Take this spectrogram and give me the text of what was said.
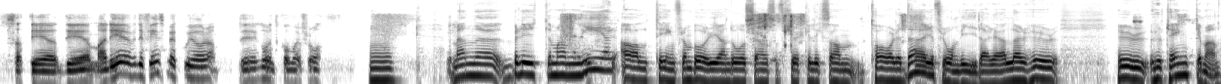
så att det, det, det, det finns mycket att göra. Det går inte att komma ifrån. Mm. Men äh, bryter man ner allting från början då och sen så försöker liksom ta det därifrån vidare eller hur, hur, hur tänker man?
